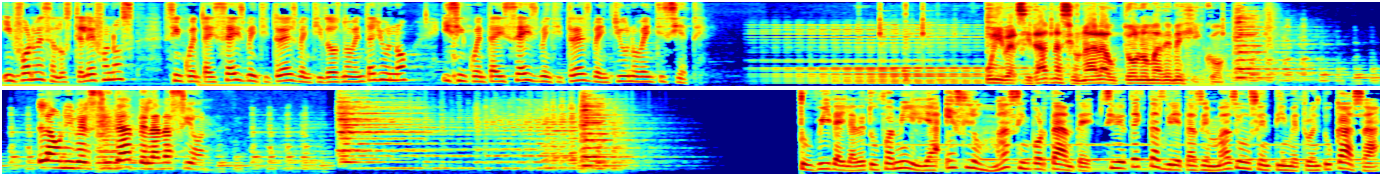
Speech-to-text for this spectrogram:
Informes a los teléfonos 56 23 22 91 y 56 23 21 27. Universidad Nacional Autónoma de México. La Universidad de la Nación. Tu vida y la de tu familia es lo más importante. Si detectas grietas de más de un centímetro en tu casa,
